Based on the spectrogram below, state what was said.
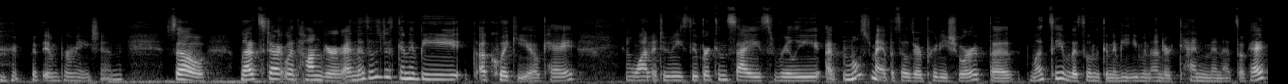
with information. So let's start with hunger, and this is just going to be a quickie, okay? I want it to be super concise, really. Uh, most of my episodes are pretty short, but let's see if this one's going to be even under 10 minutes, okay?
